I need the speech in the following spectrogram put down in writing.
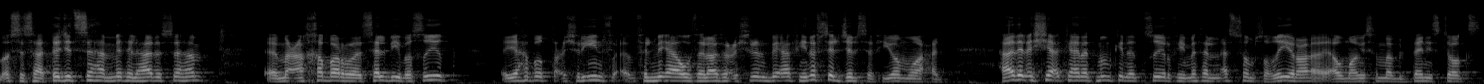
مؤسسات. تجد سهم مثل هذا السهم آه، مع خبر سلبي بسيط يهبط 20% أو 23% في نفس الجلسة في يوم واحد. هذه الأشياء كانت ممكن تصير في مثلا أسهم صغيرة أو ما يسمى بالبيني ستوكس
